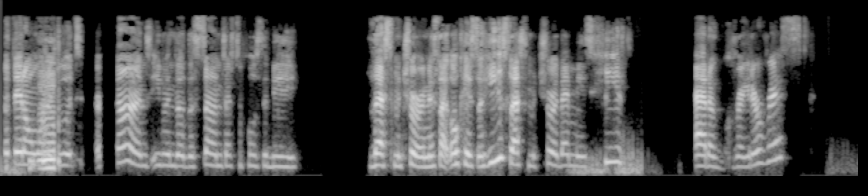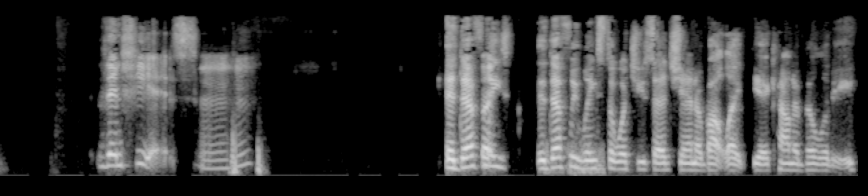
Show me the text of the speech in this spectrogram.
but they don't want to do it to their sons, even though the sons are supposed to be less mature. And it's like, okay, so he's less mature. That means he's at a greater risk than she is. Mm-hmm. It definitely it definitely links to what you said, Shan, about like the accountability.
